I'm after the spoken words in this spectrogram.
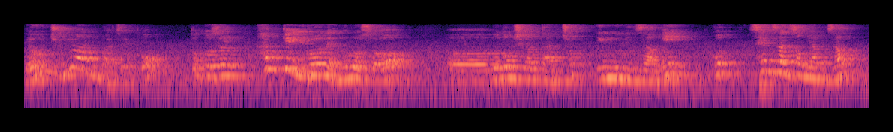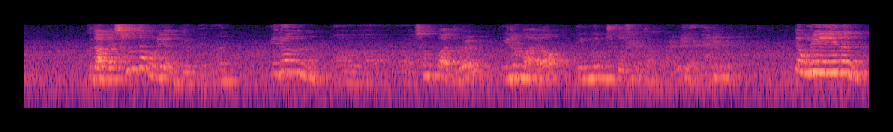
매우 중요한 과제고 또 그것을 함께 이루어냄으로써 어, 노동시간 단축, 임금 인상이 곧 생산성 향상, 그 다음에 성장으로 연결되는 이런 어, 성과들을 이름하여 임금주도 성장을 이야기합니다. 근데 우리는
